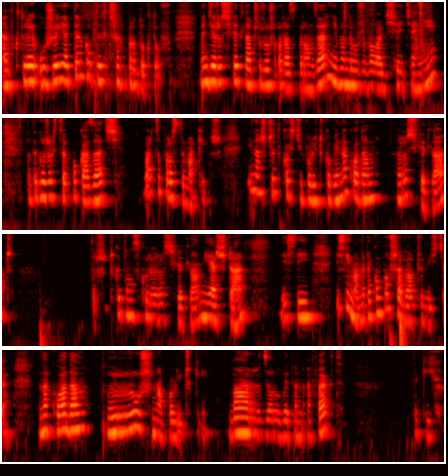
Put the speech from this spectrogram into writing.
w której użyję tylko tych trzech produktów. Będzie rozświetlacz róż oraz bronzer. Nie będę używała dzisiaj cieni, dlatego że chcę pokazać bardzo prosty makijaż. I na szczyt kości policzkowej nakładam rozświetlacz. Troszeczkę tą skórę rozświetlam jeszcze, jeśli, jeśli mamy taką potrzebę oczywiście. Nakładam róż na policzki. Bardzo lubię ten efekt takich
